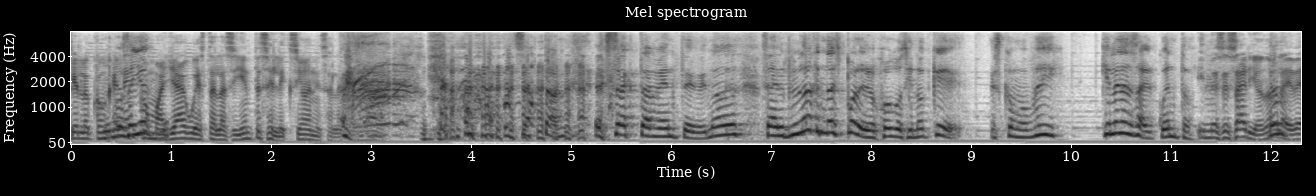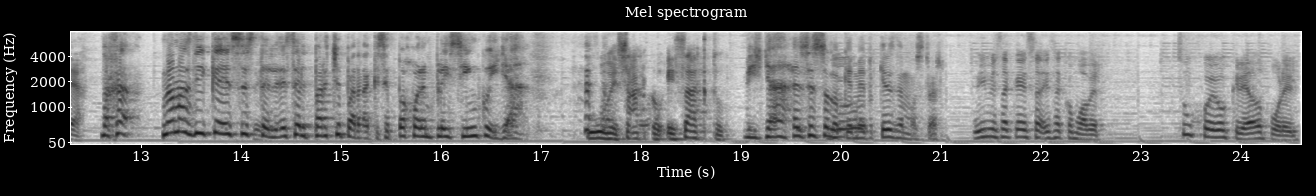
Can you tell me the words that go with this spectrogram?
Que lo congelen O sea, yo- como allá, güey, hasta las siguientes elecciones. A la Exactam- Exactamente, güey. No, o sea, el blog no es por el juego, sino que es como, güey, ¿qué le haces al cuento? Innecesario, ¿no? No. La idea. Ajá, nada más di que es este es el parche para que se pueda jugar en Play 5 y ya. Uh, exacto, exacto. Y ya, es eso lo que me quieres demostrar. A mí me saca esa, esa como, a ver, es un juego creado por él,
